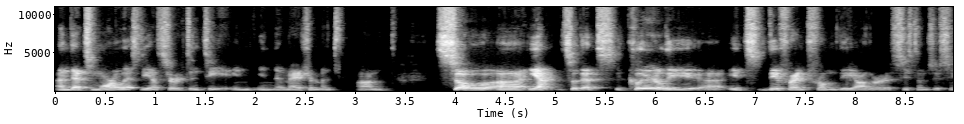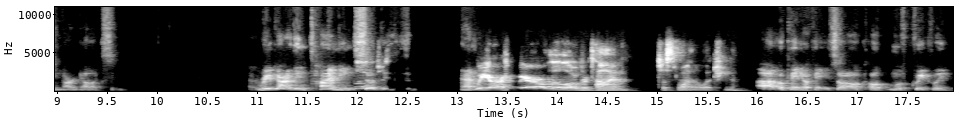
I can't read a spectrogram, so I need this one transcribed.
And that's more or less the uncertainty in, in the measurement. Um, so uh, yeah, so that's clearly, uh, it's different from the other systems you see in our galaxy. Regarding timing, so we are we are a little over time. Just wanted to let you know. Uh, okay, okay. So I'll, I'll move quickly.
